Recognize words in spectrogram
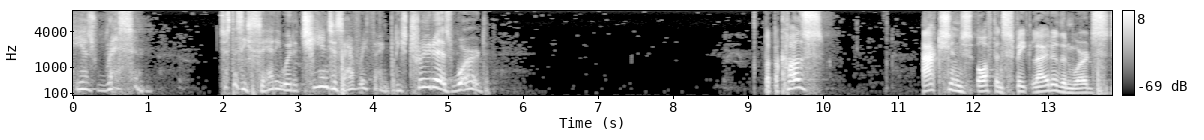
He has risen. Just as he said he would, it changes everything, but he's true to his word. But because actions often speak louder than words,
